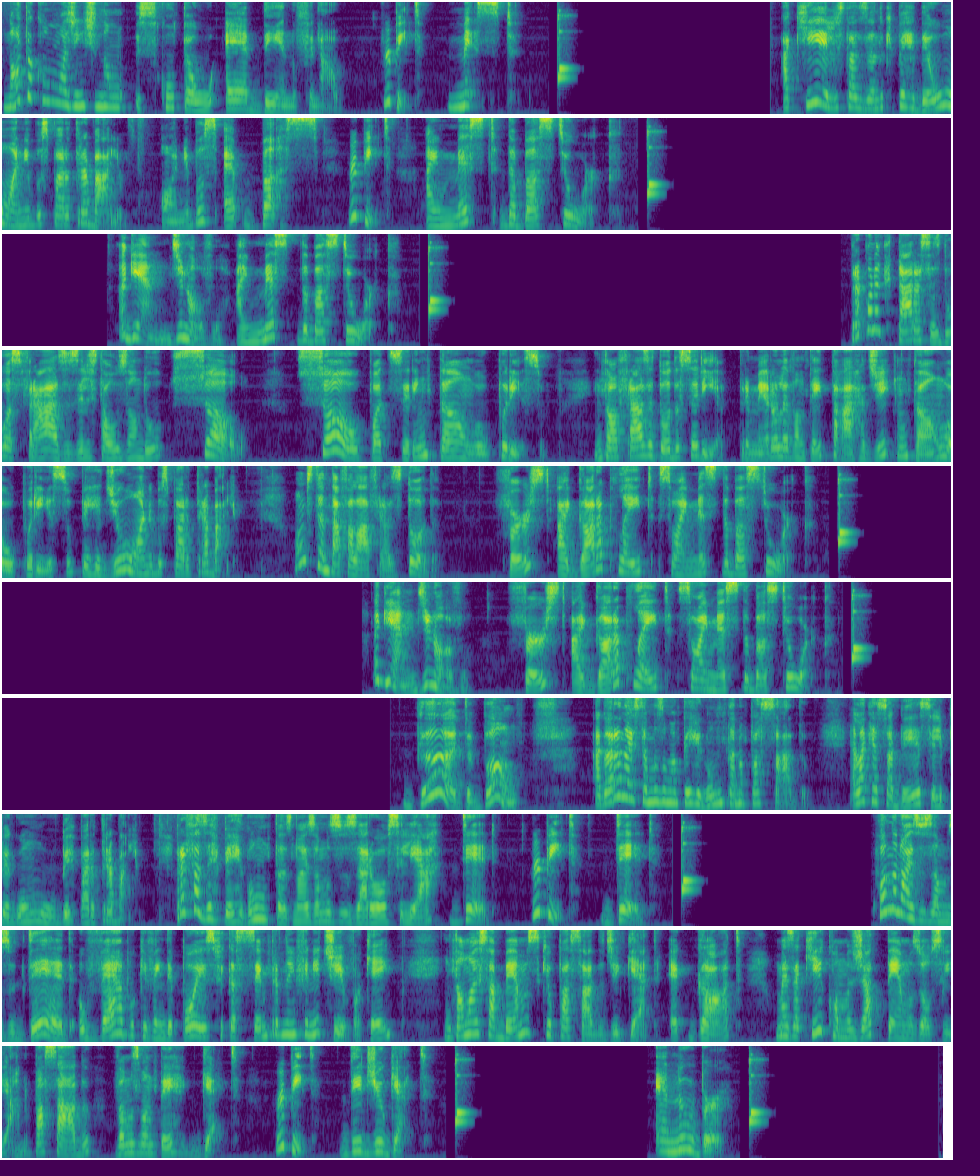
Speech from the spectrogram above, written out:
Nota como a gente não escuta o ed no final. Repeat: missed. Aqui ele está dizendo que perdeu o ônibus para o trabalho. Ônibus é bus. Repeat. I missed the bus to work. Again, de novo. I missed the bus to work. Para conectar essas duas frases, ele está usando o so. So pode ser então ou por isso. Então a frase toda seria: primeiro eu levantei tarde, então, ou por isso, perdi o ônibus para o trabalho. Vamos tentar falar a frase toda? First, I got up late, so I missed the bus to work. Again, de novo. First, I got up late, so I missed the bus to work. Good, bom. Agora nós temos uma pergunta no passado. Ela quer saber se ele pegou um Uber para o trabalho. Para fazer perguntas, nós vamos usar o auxiliar did. Repeat: did. Quando nós usamos o did, o verbo que vem depois fica sempre no infinitivo, ok? Então nós sabemos que o passado de get é got, mas aqui, como já temos o auxiliar no passado, vamos manter get. Repeat: Did you get? An Uber.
